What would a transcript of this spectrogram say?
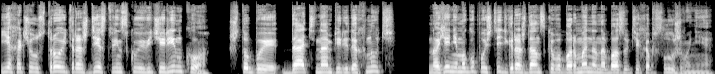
«Я хочу устроить рождественскую вечеринку, чтобы дать нам передохнуть, но я не могу пустить гражданского бармена на базу техобслуживания.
